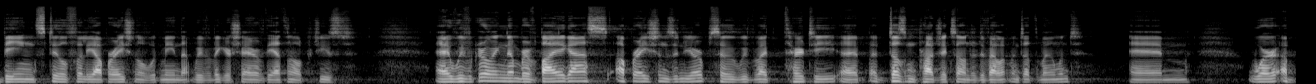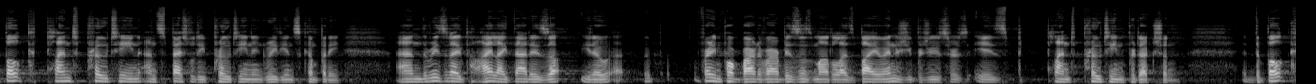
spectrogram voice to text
being still fully operational would mean that we have a bigger share of the ethanol produced. Uh, we have a growing number of biogas operations in Europe, so we've about 30, uh, a dozen projects under development at the moment. Um, we're a bulk plant protein and specialty protein ingredients company. And the reason I highlight that is, uh, you know, a very important part of our business model as bioenergy producers is plant protein production. The bulk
